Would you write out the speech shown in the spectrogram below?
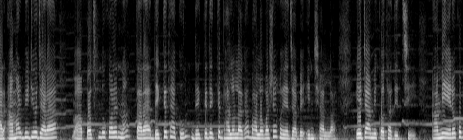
আর আমার ভিডিও যারা পছন্দ করেন না, তারা দেখতে থাকুন, দেখতে দেখতে ভালো লাগা, ভালোবাসা হয়ে যাবে ইনশাল্লাহ এটা আমি কথা দিচ্ছি। আমি এরকম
